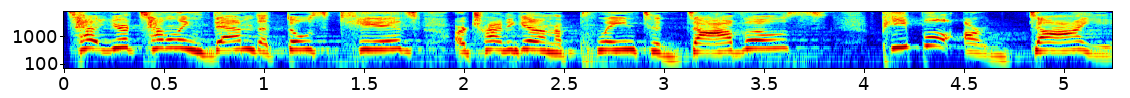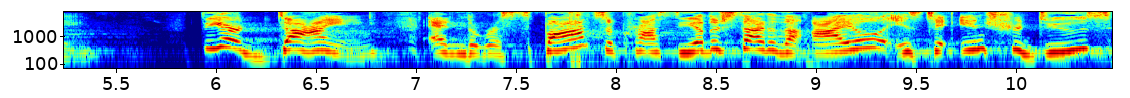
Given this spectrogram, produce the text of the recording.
Tell, you're telling them that those kids are trying to get on a plane to Davos? People are dying. They are dying. And the response across the other side of the aisle is to introduce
